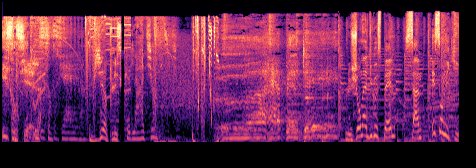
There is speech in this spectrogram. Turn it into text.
Essentiel. Bien plus que de la radio. Le journal du gospel, Sam et son équipe.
